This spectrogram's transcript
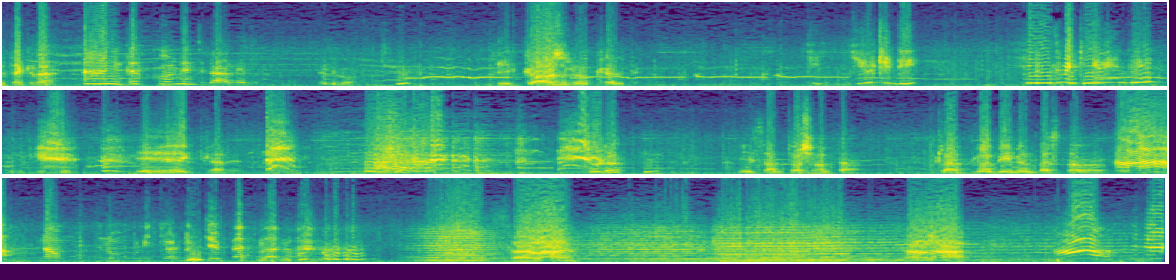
కవిత ఎక్కడ? ఇంకా స్కూల్ నుంచి రాలేదు. ఇదిగో. ఈ గాజులు కవిత. ఏమిటండి? ఈరోజు మీకు ఏమైంది? ఏం కాలేదు. చూడు ఈ సంతోషం అంతా క్లబ్లో మీ మెంబర్స్తో ఆ, నా ముద్దులు ముగిడిచాడు చెప్పేస్తాను. సరళా? సరళా? ఆ, వస్తున్నా.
